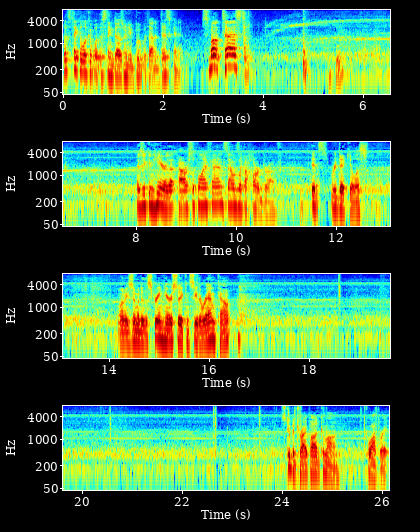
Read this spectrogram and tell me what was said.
let's take a look at what this thing does when you boot without a disk in it. Smoke test. As you can hear, that power supply fan sounds like a hard drive. It's ridiculous. Let me zoom into the screen here so you can see the RAM count. Stupid tripod, come on. Cooperate.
